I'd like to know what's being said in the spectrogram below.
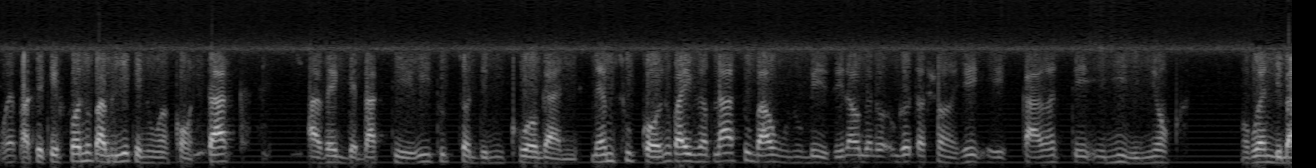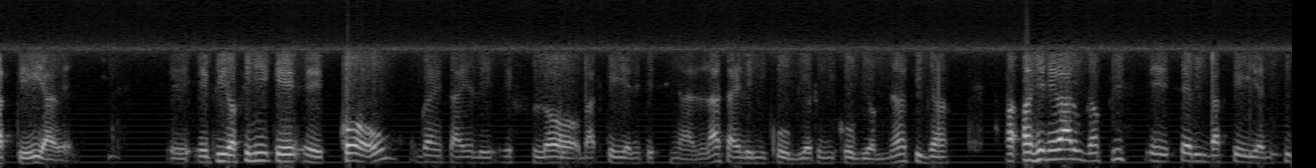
Ouais, parce qu'il faut nous pas oublier que nous en contact avec des bactéries, toutes sortes de micro-organismes. Même sous corps, nous, par exemple, là, sous bas où nous baisons, là, on a changé eh, 40 millions on de bactéries avec. Et, eh, et puis, on finit que le corps, quand ça e le les flores bactériennes intestinales, là, ça le mikrobiote ou mikrobiome nan, ki gen en général, on a plus cellules bactériennes sous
